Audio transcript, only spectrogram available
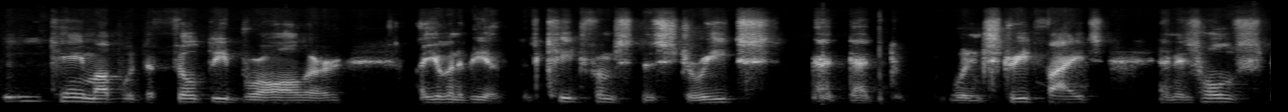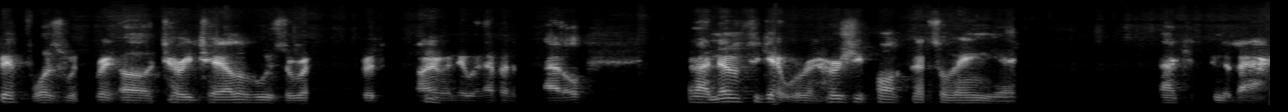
he came up with the filthy brawler. Are you going to be a kid from the streets that that win street fights? And his whole spiff was with uh, Terry Taylor, who was the referee at the time, and they would have a battle. And I never forget, we're in Hershey Park, Pennsylvania, back in the back.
